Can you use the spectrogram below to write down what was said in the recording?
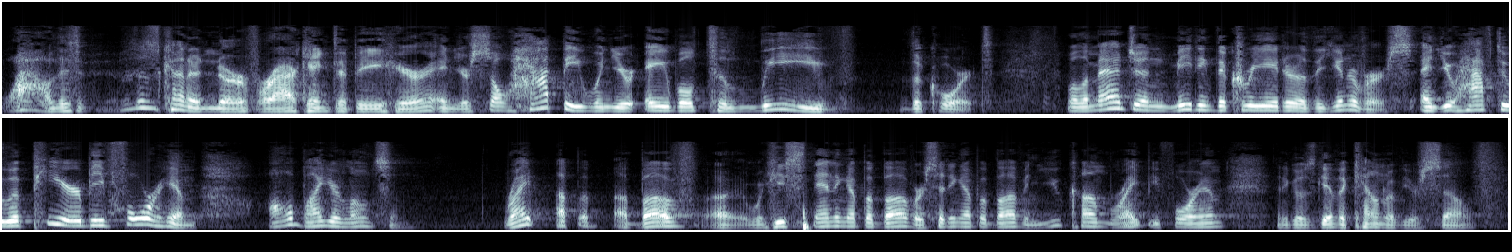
wow, this, this is kind of nerve wracking to be here, and you're so happy when you're able to leave the court well, imagine meeting the creator of the universe and you have to appear before him all by your lonesome. Right up above, uh, he's standing up above or sitting up above and you come right before him and he goes, give account of yourself.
